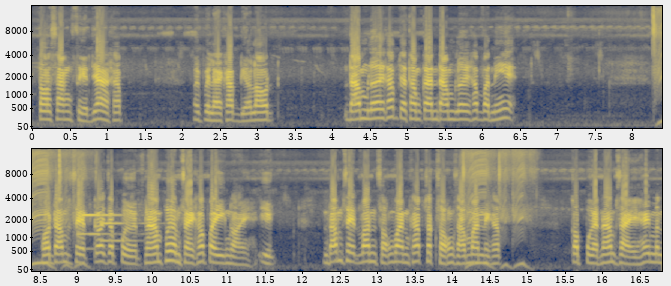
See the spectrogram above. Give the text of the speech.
ษตอสังเศษหญ้าครับ ไม่เป็นไรครับ เดี๋ยวเราดำเลยครับ จะทำการดำเลยครับวันนี้ พอดำเสร็จก็จะเปิดน้ำเพิ่มใส่เข้าไปอีกหน่อย อีก ดำเสร็จวันสองวันครับ สักสองสามวันนี่ครับ ก็เปิดน้ำใส่ให้มัน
